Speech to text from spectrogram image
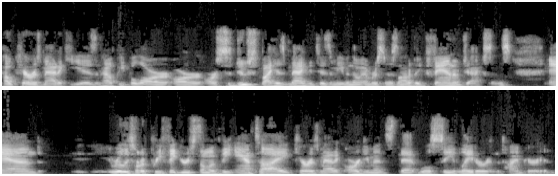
how charismatic he is and how people are are are seduced by his magnetism, even though Emerson is not a big fan of Jackson's. And it really sort of prefigures some of the anti-charismatic arguments that we'll see later in the time period.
